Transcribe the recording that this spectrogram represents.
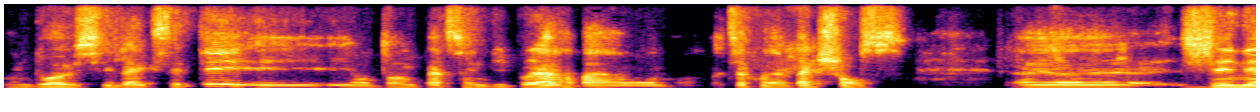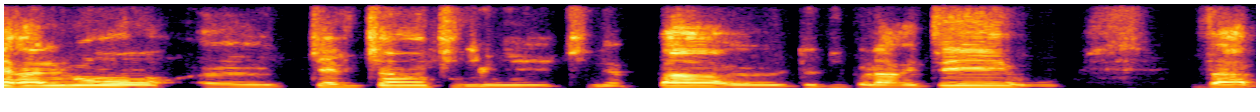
on doit aussi l'accepter et, en tant que personne bipolaire, bah, on, va dire qu'on n'a pas de chance. Euh, généralement, euh, quelqu'un qui, qui n'a pas euh, de bipolarité ou va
